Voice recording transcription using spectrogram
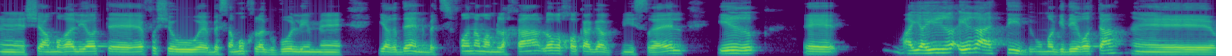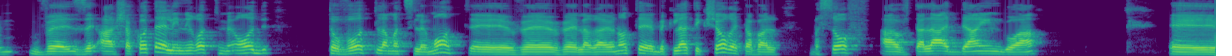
אה, שאמורה להיות איפשהו בסמוך לגבול עם ירדן, בצפון הממלכה, לא רחוק אגב מישראל, עיר, העיר, עיר העתיד הוא מגדיר אותה, וההשקות האלה נראות מאוד טובות למצלמות ולרעיונות בכלי התקשורת, אבל בסוף האבטלה עדיין גואה, אה,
